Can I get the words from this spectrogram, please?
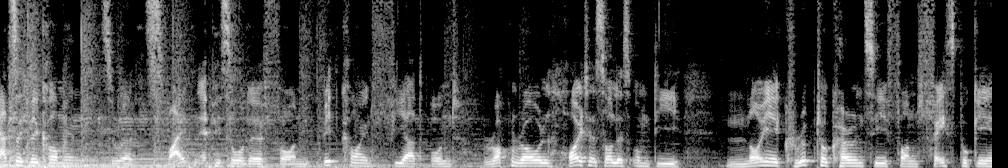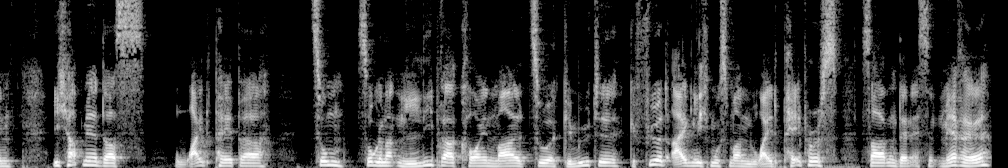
Herzlich willkommen zur zweiten Episode von Bitcoin, Fiat und Rock'n'Roll. Heute soll es um die neue Cryptocurrency von Facebook gehen. Ich habe mir das White Paper zum sogenannten Libra Coin mal zur Gemüte geführt. Eigentlich muss man White Papers sagen, denn es sind mehrere.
